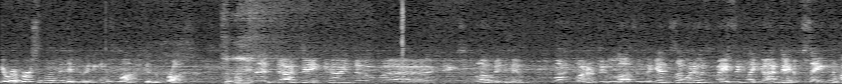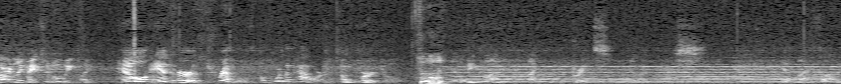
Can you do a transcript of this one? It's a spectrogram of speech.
irreversibly manipulating his mind in the process. And then Dante kind of, uh, exploded him. But one or two losses against someone who's basically goddamn Satan hardly makes him a weakling. Hell and Earth trembles before the power of Vergil. It'll be fun fighting the Prince of Darkness. If my father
